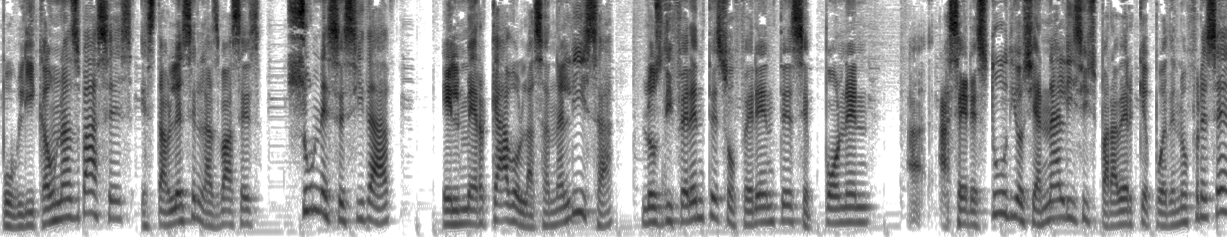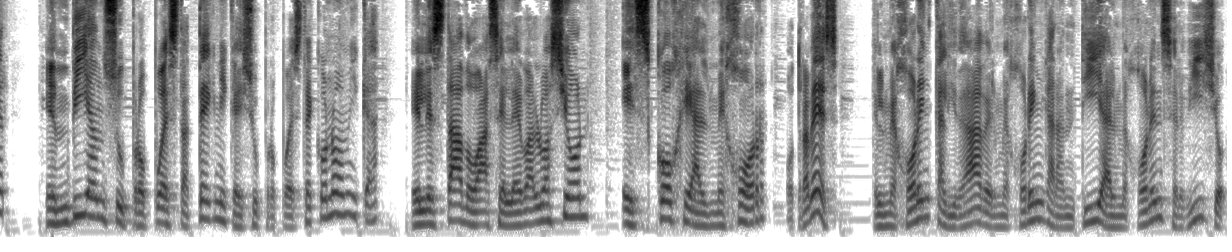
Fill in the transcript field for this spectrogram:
publica unas bases, establecen las bases su necesidad, el mercado las analiza, los diferentes oferentes se ponen a hacer estudios y análisis para ver qué pueden ofrecer, envían su propuesta técnica y su propuesta económica, el Estado hace la evaluación, escoge al mejor, otra vez, el mejor en calidad, el mejor en garantía, el mejor en servicio,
